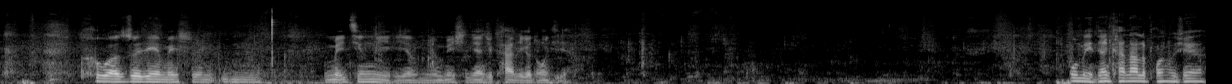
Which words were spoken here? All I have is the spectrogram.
不过最近没时，嗯，没精力，也也没时间去看这个东西。我每天看他的朋友圈，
